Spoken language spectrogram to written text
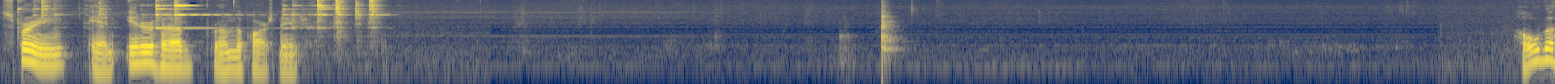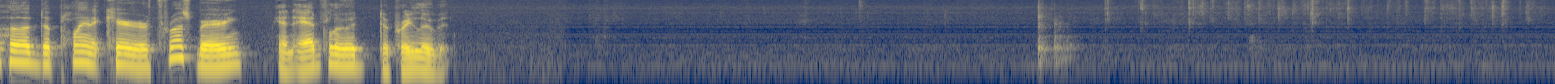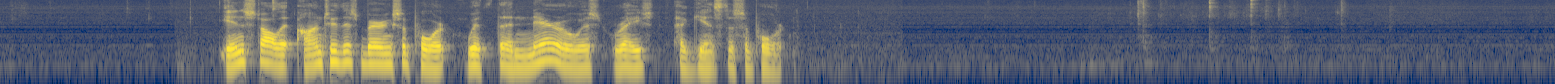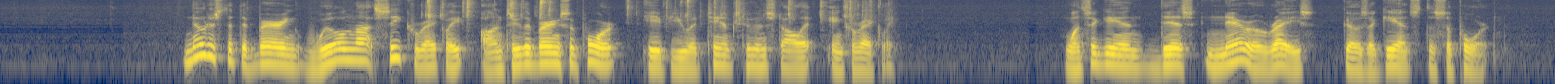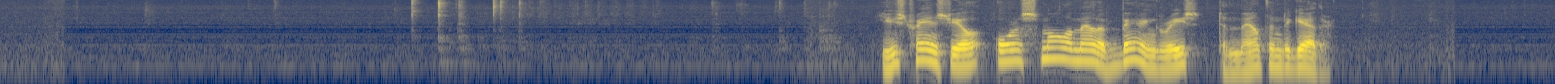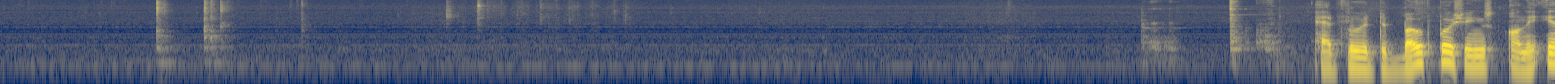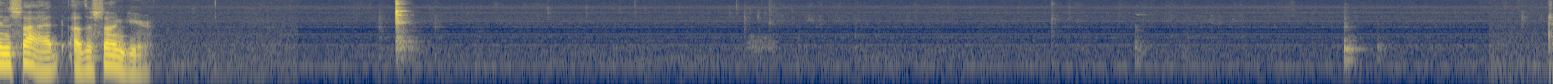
spring, and inner hub from the parts bench. Hold the hub to planet carrier thrust bearing and add fluid to pre-lube it. Install it onto this bearing support with the narrowest race against the support. Notice that the bearing will not seat correctly onto the bearing support if you attempt to install it incorrectly. Once again, this narrow race goes against the support. Use Transgel or a small amount of bearing grease to mount them together. Add fluid to both bushings on the inside of the sun gear.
